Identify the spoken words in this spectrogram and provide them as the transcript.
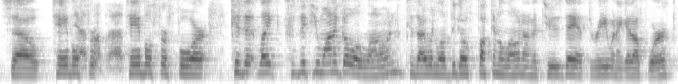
So table Yeah, for table for four, because it like because if you want to go alone, because I would love to go fucking alone on a Tuesday at three when I get off work,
